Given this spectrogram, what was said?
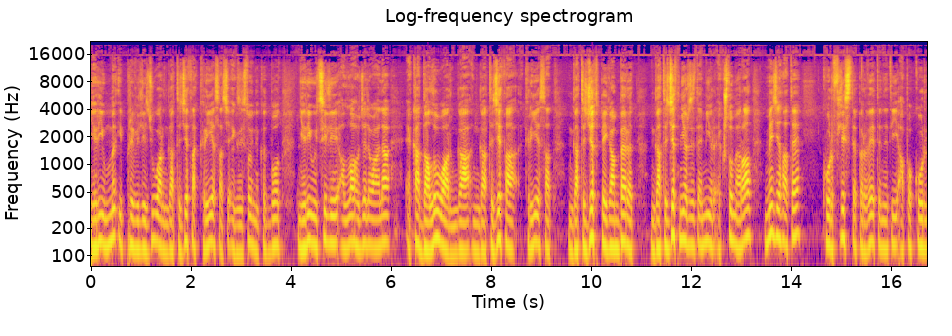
njeriu më i privilegjuar nga të gjitha krijesat që ekzistojnë në këtë botë, njeriu i cili Allahu xhelle ue ala e ka dalluar nga nga të gjitha krijesat, nga të gjithë pejgamberët, nga të gjithë njerëzit e mirë e kështu me radhë, megjithatë kur fliste për veten e tij apo kur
